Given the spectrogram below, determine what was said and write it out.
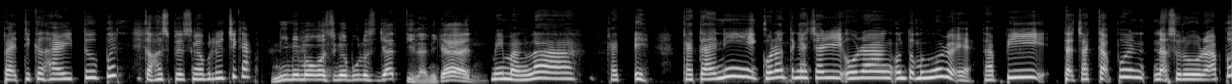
Praktikal hari tu pun dekat hospital Sungai Buloh juga. Ni memang orang Sungai Buloh sejati lah ni kan. Memanglah. Kat, eh, kata Ani, korang tengah cari orang untuk mengurut ya? Tapi tak cakap pun nak suruh urut apa?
